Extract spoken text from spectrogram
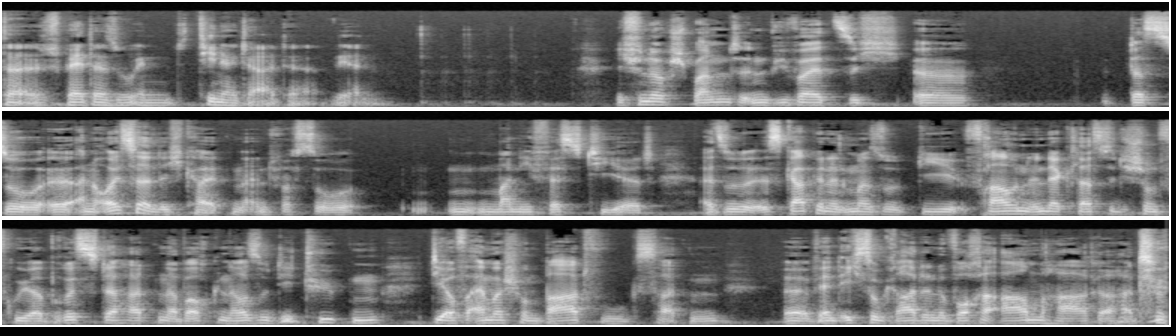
da später so in Teenageralter werden. Ich finde auch spannend, inwieweit sich äh, das so äh, an Äußerlichkeiten einfach so manifestiert. Also es gab ja dann immer so die Frauen in der Klasse, die schon früher Brüste hatten, aber auch genauso die Typen, die auf einmal schon Bartwuchs hatten, äh, während ich so gerade eine Woche Armhaare hatte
